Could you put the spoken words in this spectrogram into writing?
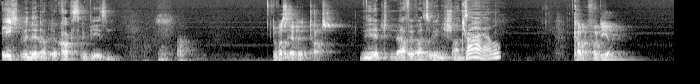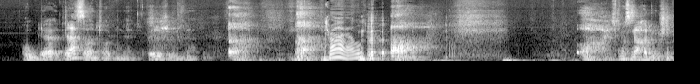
Ich bin der Dr. Cox gewesen. du warst eher der Todd. Nee, der, dafür war zu wenig Schwanz. Trial. Kam doch von dir. Oh, der, das war ein Talk-Moment. Bitteschön, ne? Trial. Oh, ich muss nachher duschen,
